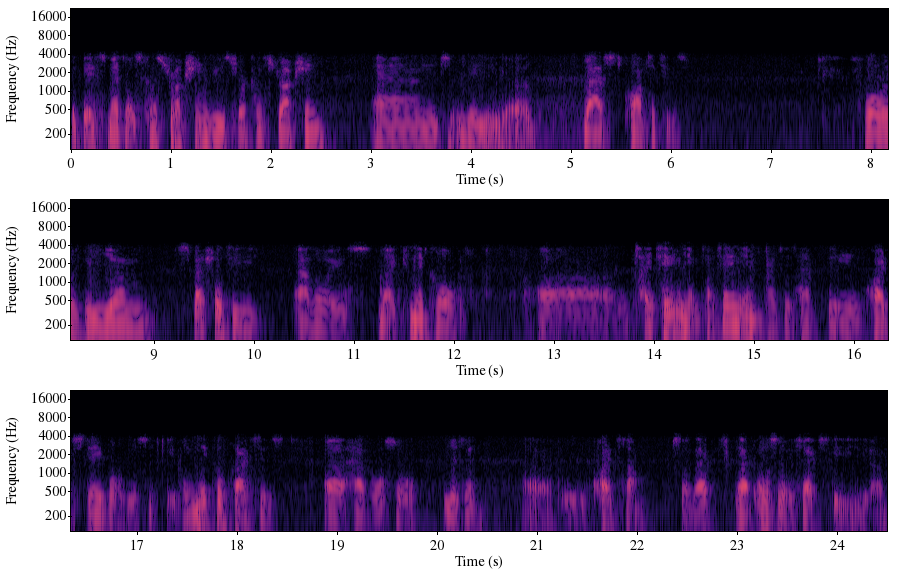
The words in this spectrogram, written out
the base metals construction used for construction, and the uh, vast quantities. For the um, specialty alloys like nickel, uh, titanium. Titanium prices have been quite stable recently. The nickel prices uh, have also risen quite some. So that also affects the um,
